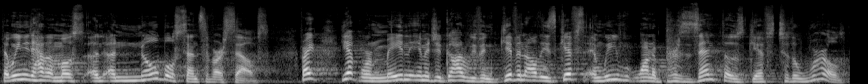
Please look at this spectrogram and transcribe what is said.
that we need to have a most a, a noble sense of ourselves, right? Yep, we're made in the image of God. We've been given all these gifts, and we want to present those gifts to the world.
